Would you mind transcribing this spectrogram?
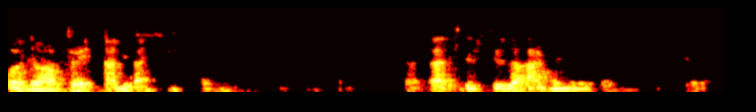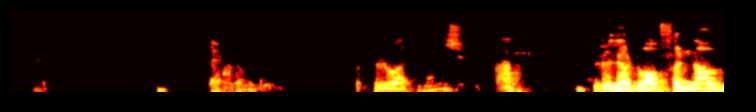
Oh, the not that. That, this is the art. Because you to offer now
